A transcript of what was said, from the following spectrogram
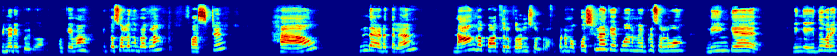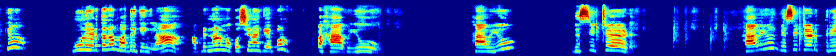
பின்னாடி போயிடுவாங்க. ஓகேவா இப்ப சொல்லுங்க பார்க்கலாம். ஃபர்ஸ்ட் ஹாவ் இந்த இடத்துல நாங்க பார்த்துருக்குறோம்னு சொல்றோம். இப்ப நம்ம கொஸ்டினா கேட்கும்போது நம்ம எப்படி சொல்லுவோம்? நீங்க. நீங்க இது வரைக்கும் மூணு இடத்த தான் பார்த்துருக்கீங்களா? அப்படின்னா நம்ம கொஸ்டினா கேட்போம். அப்ப have you have you visited have you visited three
